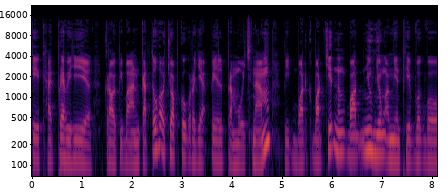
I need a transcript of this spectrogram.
គារខេត្តព្រះវិហារក្រោយពីបានកាត់ទោសឲ្យជាប់គុករយៈពេល6ឆ្នាំពីបទក្បត់ជាតិនិងបទញុះញង់ឲ្យមានភាពវឹកវរ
